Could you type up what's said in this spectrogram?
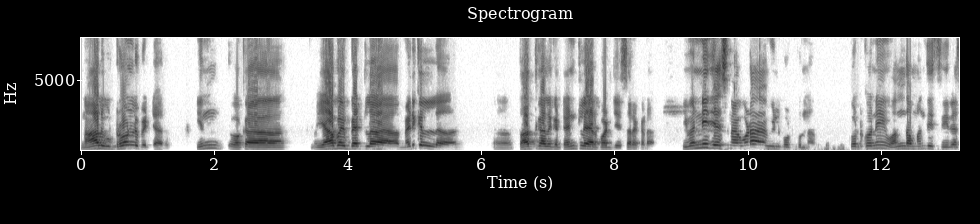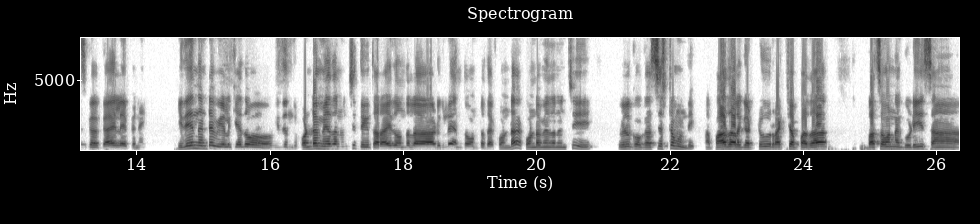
నాలుగు డ్రోన్లు పెట్టారు. ఇన్ ఒక యాభై బెడ్ల మెడికల్ తాత్కాలిక టెంట్లు ఏర్పాటు చేశారు అక్కడ. ఇవన్నీ చేసినా కూడా వీళ్ళు కొట్టుకున్నారు. కొట్టుకొని వంద మంది సీరియస్గా గాయాలైపోయినాయి. ఇదేంటంటే వీళ్ళకి ఏదో ఇది ఉంది కొండ మీద నుంచి దిగుతారు. ఐదు వందల అడుగులు ఎంత ఉంటుంది ఆ కొండ? కొండ మీద నుంచి వీళ్ళకి ఒక సిస్టమ్ ఉంది. ఆ పాదాల గట్టు రక్షపద బసవన్న గుడి స-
